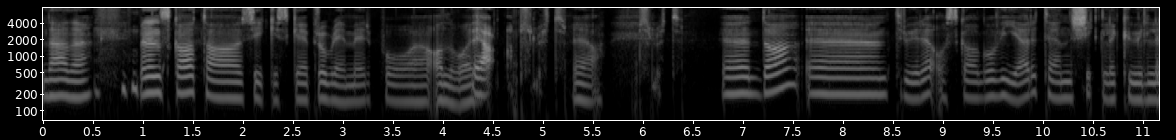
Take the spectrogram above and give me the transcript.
det er det. Men en skal ta psykiske problemer på alvor. ja absolutt. Ja. absolutt. Eh, Da eh, tror jeg vi skal gå videre til en skikkelig kul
